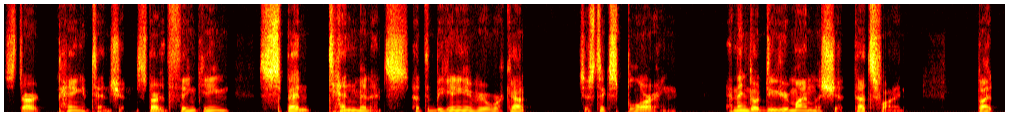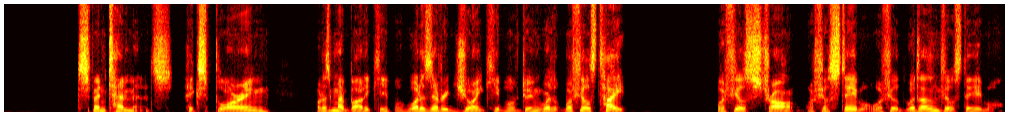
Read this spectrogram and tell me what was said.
start paying attention, start thinking, spend 10 minutes at the beginning of your workout just exploring and then go do your mindless shit. That's fine. But spend 10 minutes exploring what is my body capable? What is every joint capable of doing? What, what feels tight? What feels strong, what feels stable, what feels what doesn't feel stable,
